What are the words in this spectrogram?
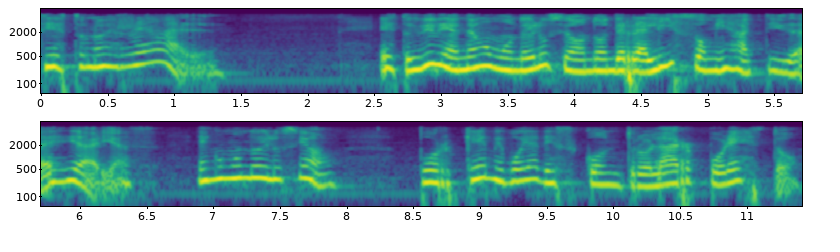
si esto no es real. Estoy viviendo en un mundo de ilusión donde realizo mis actividades diarias en un mundo de ilusión. ¿Por qué me voy a descontrolar por esto?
